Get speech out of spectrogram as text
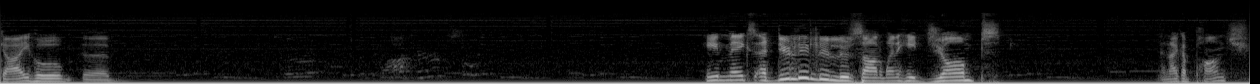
guy who. Uh, he makes a doodle sound when he jumps. And I can punch.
